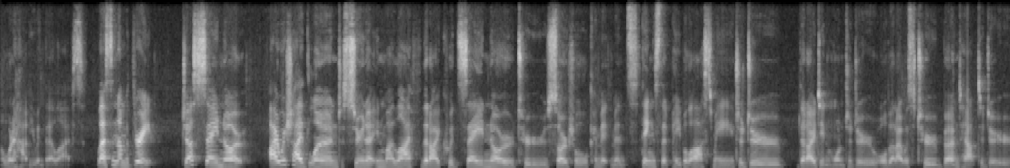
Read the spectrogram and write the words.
and want to have you in their lives. Lesson number three just say no. I wish I'd learned sooner in my life that I could say no to social commitments, things that people asked me to do that I didn't want to do or that I was too burnt out to do,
